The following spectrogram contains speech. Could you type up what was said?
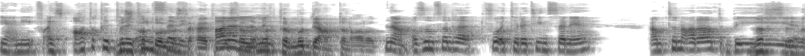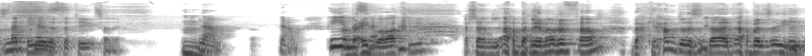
يعني أعتقد مش 30 أطول سنة. مسرحيات صار من... أكثر مدة عم تنعرض. نعم أظن صار لها فوق ال 30 سنة عم تنعرض نفس المسرحية ل بمركز 30 سنة. مم. نعم نعم. هي عم بعيد مسرح... وراكي. عشان الأهبل اللي ما بفهم بحكي الحمد لله سداد أهبل زيي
